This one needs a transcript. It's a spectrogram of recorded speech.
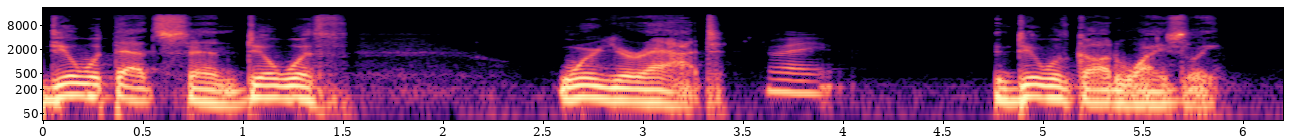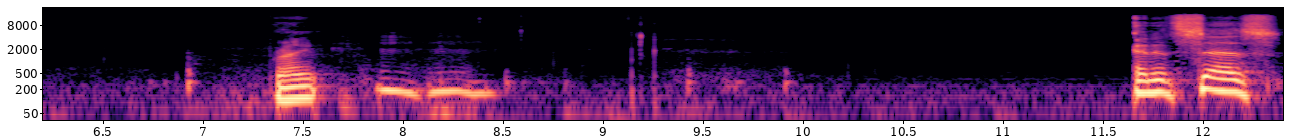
Deal with that sin. Deal with where you're at Right. and deal with God wisely. Right? And it says,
